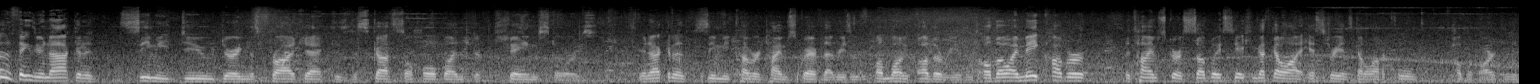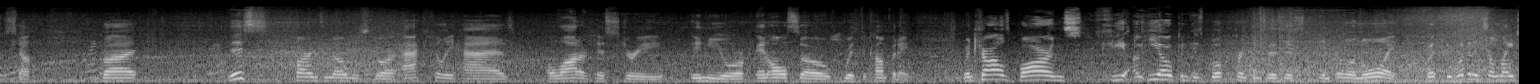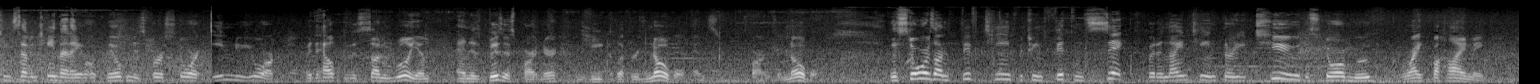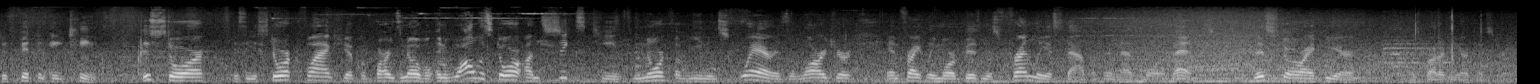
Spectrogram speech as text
of the things you're not going to see me do during this project is discuss a whole bunch of chain stores. You're not going to see me cover Times Square for that reason, among other reasons. Although I may cover the Times Square subway station, that's got a lot of history, it's got a lot of cool public art and stuff. But this Barnes & Noble store actually has a lot of history in New York and also with the company. When Charles Barnes, he, uh, he opened his book printing business in Illinois, but it wasn't until 1917 that they opened his first store in New York with the help of his son William and his business partner, G. Clifford Noble, hence Barnes & Noble. The store was on 15th between 5th and 6th, but in 1932 the store moved right behind me to 5th and 18th. This store is the historic flagship of Barnes & Noble, and while the store on 16th, north of Union Square, is the larger and frankly more business-friendly establishment and has more events, this store right here is part of New York history.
